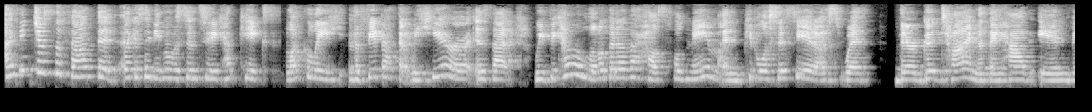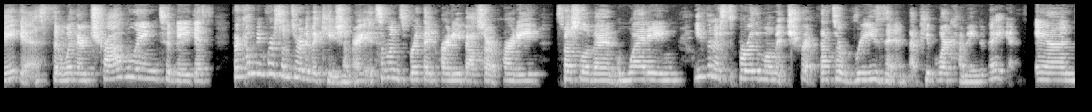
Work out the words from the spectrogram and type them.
I think just the fact that, like I said, even with Sin City Cupcakes, luckily the feedback that we hear is that we've become a little bit of a household name and people associate us with their good time that they have in Vegas. So when they're traveling to Vegas, they're coming for some sort of occasion, right? It's someone's birthday party, bachelorette party, special event, wedding, even a spur of the moment trip. That's a reason that people are coming to Vegas. And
